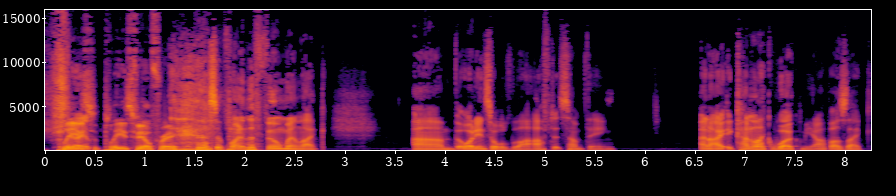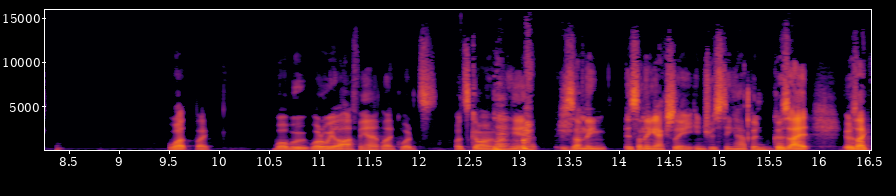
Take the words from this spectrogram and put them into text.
Please, please feel free. there was a point in the film when like um the audience all laughed at something and I it kind of like woke me up. I was like, "What? Like, what? Were, what are we laughing at? Like, what's what's going on here? Is something is something actually interesting happened? Because I it was like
